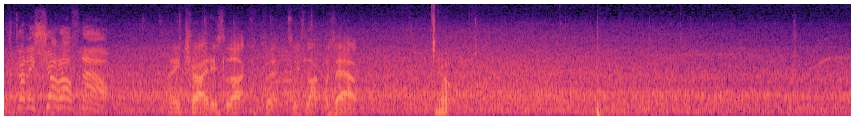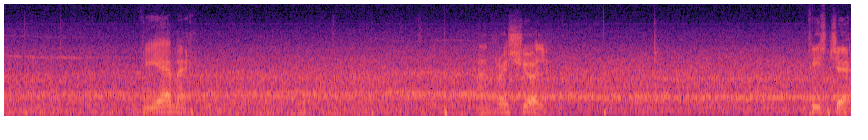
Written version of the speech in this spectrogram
He's got his shot off now. He tried his luck, but his luck was out. Ja. Guilherme. Andre Schürrle. Piszczek.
